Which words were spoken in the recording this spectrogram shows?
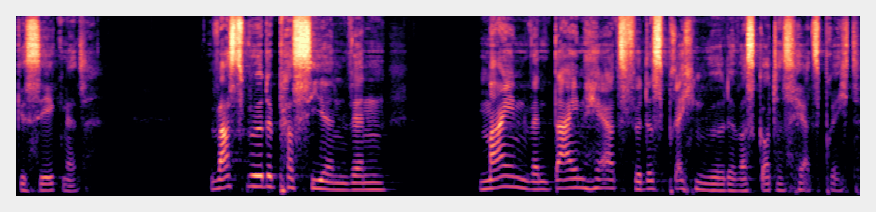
gesegnet. Was würde passieren, wenn mein, wenn dein Herz für das brechen würde, was Gottes Herz bricht?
